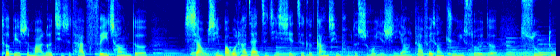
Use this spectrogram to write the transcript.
特别是马勒，其实他非常的小心，包括他在自己写这个钢琴谱的时候也是一样，他非常注意所有的速度，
